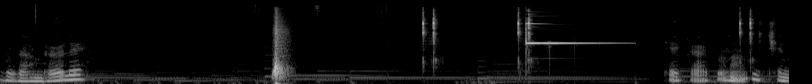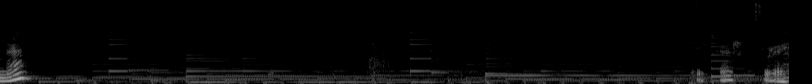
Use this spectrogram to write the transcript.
Buradan böyle tekrar bunun içinden tekrar buraya.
